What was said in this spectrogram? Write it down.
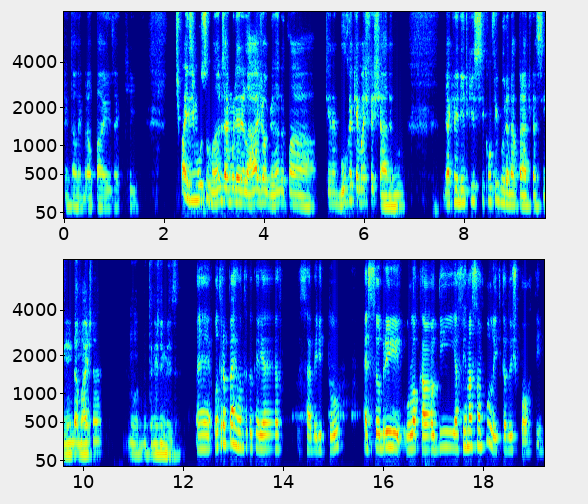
tentar lembrar o país aqui. Os países muçulmanos, as mulheres lá jogando com a. Tem a burra que é mais fechada. Não, e acredito que isso se configura na prática assim, ainda mais na, no, no tênis de mesa. É, outra pergunta que eu queria saber de tu é sobre o local de afirmação política do esporte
